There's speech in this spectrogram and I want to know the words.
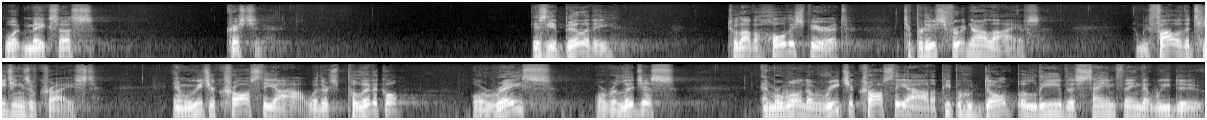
what makes us Christian. Is the ability to allow the Holy Spirit to produce fruit in our lives and we follow the teachings of Christ and we reach across the aisle, whether it's political or race or religious, and we're willing to reach across the aisle to people who don't believe the same thing that we do,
